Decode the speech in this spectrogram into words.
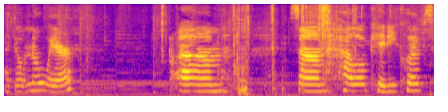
I don't know where. Um, some Hello Kitty clips.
